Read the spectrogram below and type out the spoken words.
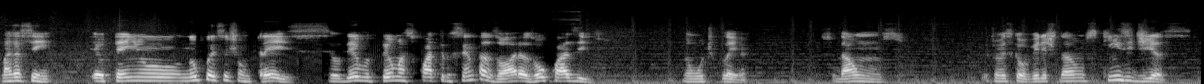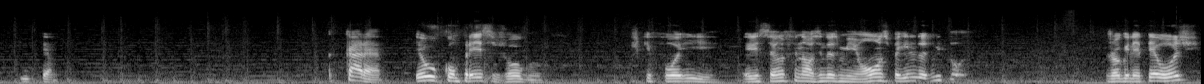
Mas assim, eu tenho no PlayStation 3, eu devo ter umas 400 horas ou quase isso no multiplayer. Isso dá uns. A última vez que eu vi, isso dá uns 15 dias de tempo. Cara, eu comprei esse jogo, acho que foi. Ele saiu no finalzinho de 2011, peguei ele em 2012. Jogo ele até hoje,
